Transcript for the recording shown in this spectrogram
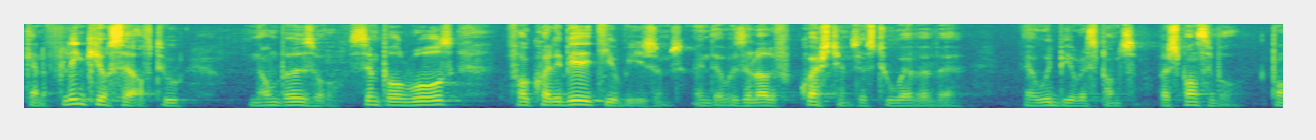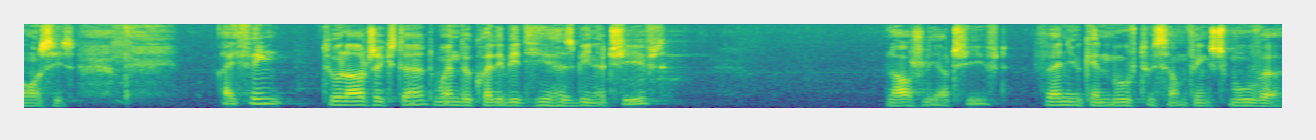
kind of link yourself to numbers or simple rules for credibility reasons. And there was a lot of questions as to whether there, there would be responsible, responsible policies. I think to a large extent, when the credibility has been achieved, largely achieved, then you can move to something smoother,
